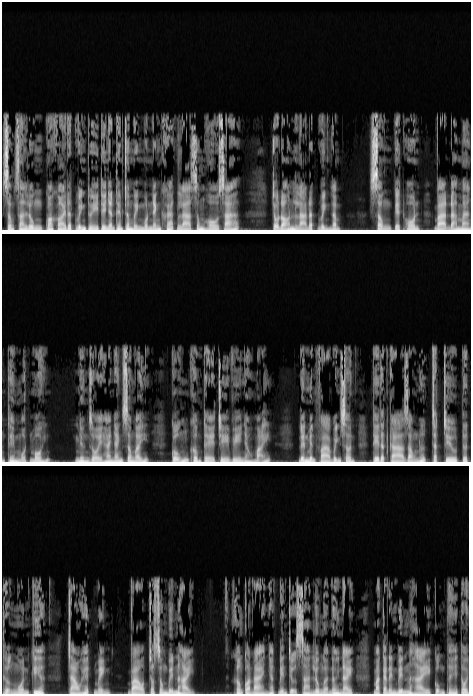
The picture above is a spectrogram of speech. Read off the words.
Sông Sa Lung qua khỏi đất Vĩnh Thủy thì nhận thêm cho mình một nhánh khác là sông Hồ Xá. Chỗ đó là đất Vĩnh Lâm. Sông kết hôn và đã mang thêm một mối. Nhưng rồi hai nhánh sông ấy cũng không thể chỉ vì nhau mãi. Đến miến phà Vĩnh Sơn thì tất cả dòng nước chất chiêu từ thượng nguồn kia trao hết mình vào cho sông Bến Hải. Không còn ai nhắc đến chữ Sa Lung ở nơi này, mà cả đến Bến Hải cũng thế thôi.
